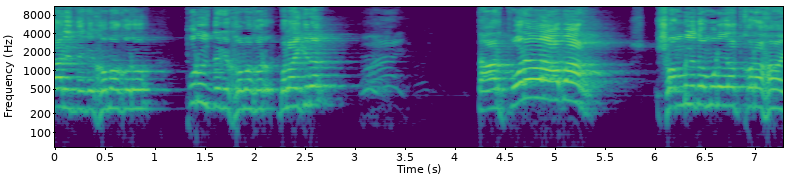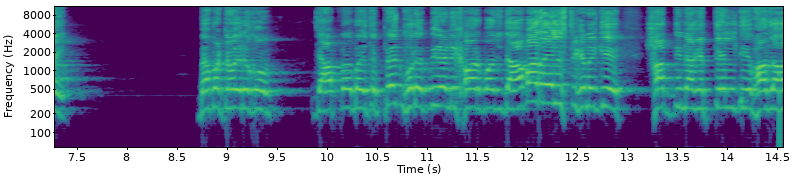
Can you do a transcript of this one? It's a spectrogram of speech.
নারীদেরকে ক্ষমা করো পুরুষদেরকে ক্ষমা করো, বলা হয় কিনা? তারপরেও আবার সম্মিলিত মনোজাত করা হয়। ব্যাপারটা এরকম যে আপনার বাড়িতে পেট ভরে বিরিয়ানি খাওয়ার পর যদি আবার রেল স্টেশনে গিয়ে সাত দিন আগে তেল দিয়ে ভাজা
